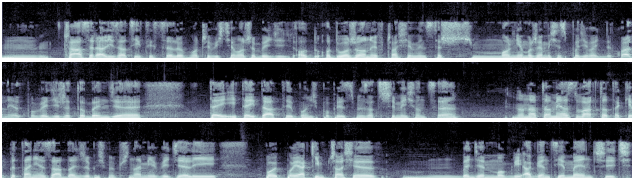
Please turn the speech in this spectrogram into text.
Mm, czas realizacji tych celów oczywiście może być odłożony w czasie, więc też nie możemy się spodziewać dokładnej odpowiedzi, że to będzie tej i tej daty, bądź powiedzmy za trzy miesiące. No natomiast warto takie pytanie zadać, żebyśmy przynajmniej wiedzieli, po, po jakim czasie mm, będziemy mogli agencję męczyć,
